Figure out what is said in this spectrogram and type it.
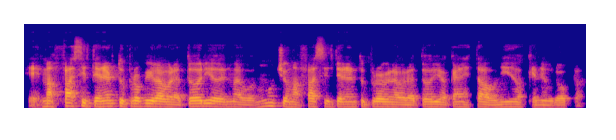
es más fácil tener tu propio laboratorio, de nuevo, es mucho más fácil tener tu propio laboratorio acá en Estados Unidos que en Europa.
